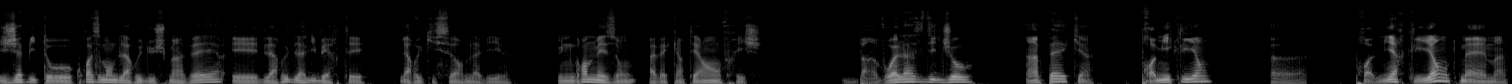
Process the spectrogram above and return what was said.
J'habite au croisement de la rue du Chemin Vert et de la rue de la Liberté, la rue qui sort de la ville. Une grande maison avec un terrain en friche. Ben voilà, se dit Joe. Impec. Premier client. Euh, première cliente même.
